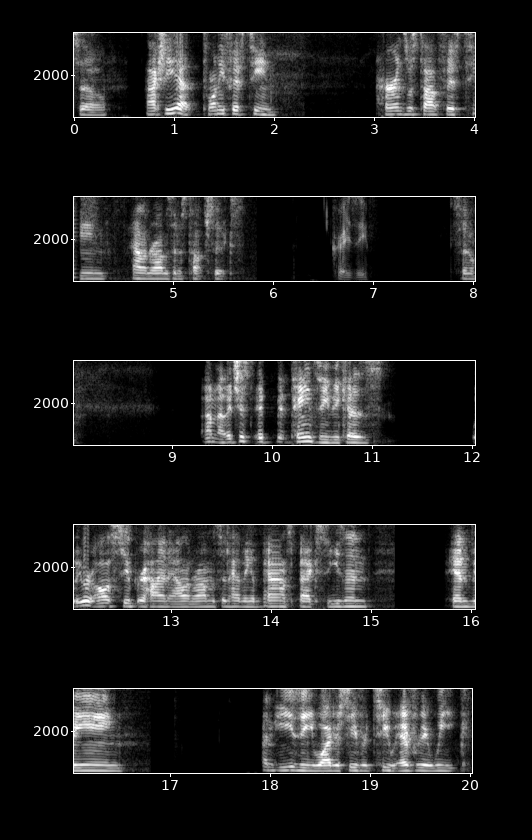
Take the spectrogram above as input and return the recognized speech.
So, actually yeah, 2015 Hurns was top 15, Allen Robinson was top 6. Crazy. So I don't know. It just it, it pains me because we were all super high on Allen Robinson having a bounce back season and being an easy wide receiver two every week.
